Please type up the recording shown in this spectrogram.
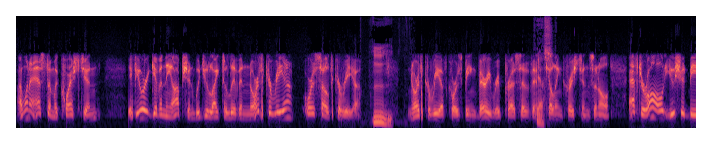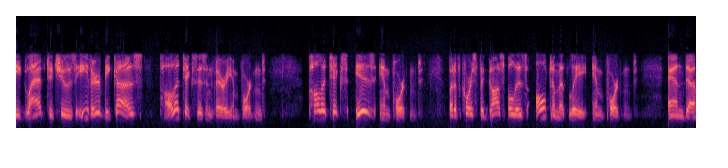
I want to ask them a question. If you were given the option, would you like to live in North Korea or South Korea? Hmm. North Korea, of course, being very repressive and yes. killing Christians and all. After all, you should be glad to choose either because politics isn't very important politics is important, but of course, the gospel is ultimately important. And uh,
